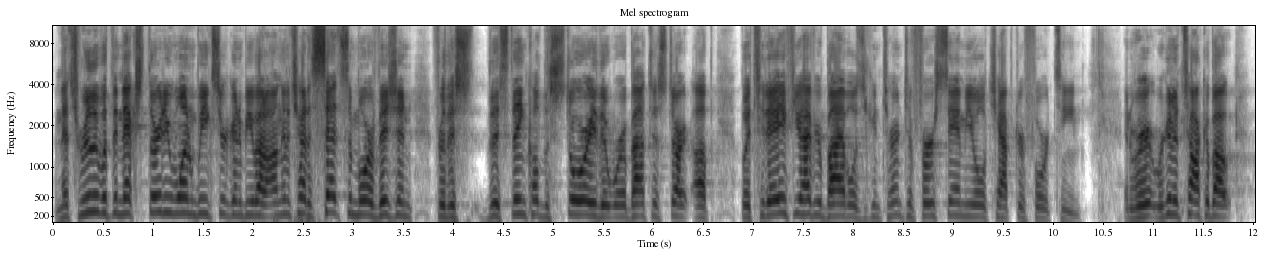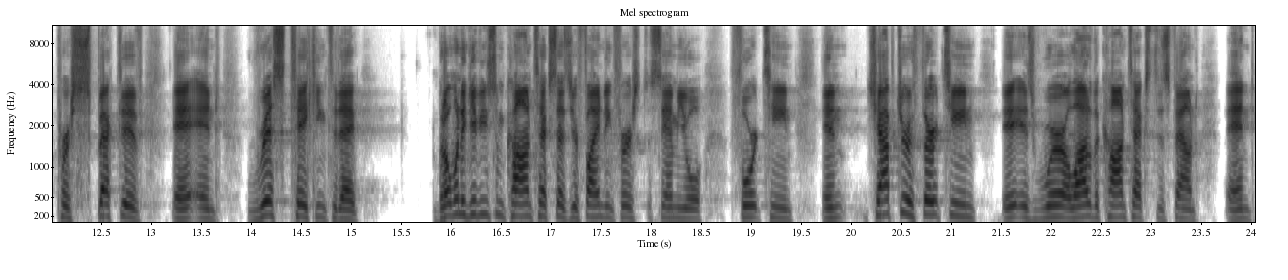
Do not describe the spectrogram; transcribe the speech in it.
And that's really what the next 31 weeks are going to be about. I'm going to try to set some more vision for this, this thing called the story that we're about to start up. But today, if you have your Bibles, you can turn to 1 Samuel chapter 14. And we're, we're going to talk about perspective and, and risk taking today. But I want to give you some context as you're finding 1 Samuel 14. In chapter 13 is where a lot of the context is found. And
